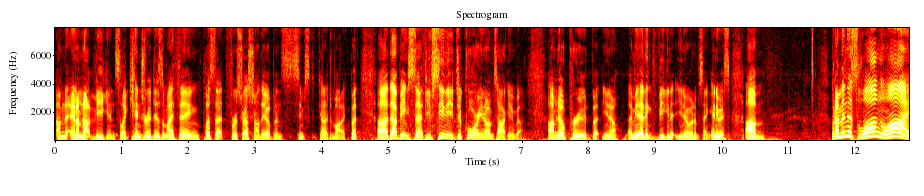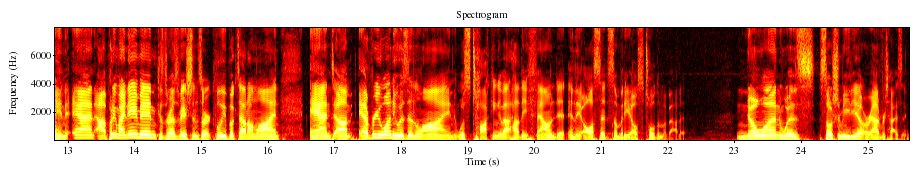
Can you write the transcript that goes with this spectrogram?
I'm, and I'm not vegan. So like Kindred isn't my thing. Plus that first restaurant they opened seems kind of demonic. But uh, that being said, if you've seen the decor, you know what I'm talking about. I'm no prude, but you know, I mean, I think vegan. You know what I'm saying. Anyways. Um, but I'm in this long line and uh, putting my name in because the reservations are completely booked out online. And um, everyone who was in line was talking about how they found it, and they all said somebody else told them about it. No one was social media or advertising.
